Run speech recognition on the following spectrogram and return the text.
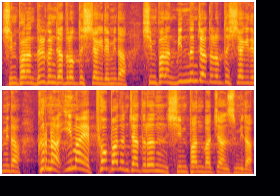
심판은 늙은 자들로부터 시작이 됩니다 심판은 믿는 자들로부터 시작이 됩니다 그러나 이마에 표 받은 자들은 심판받지 않습니다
